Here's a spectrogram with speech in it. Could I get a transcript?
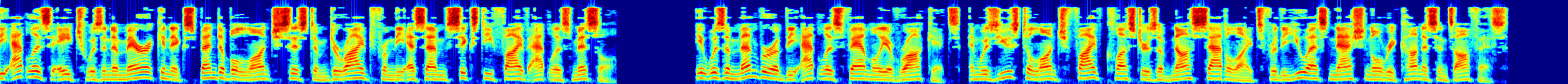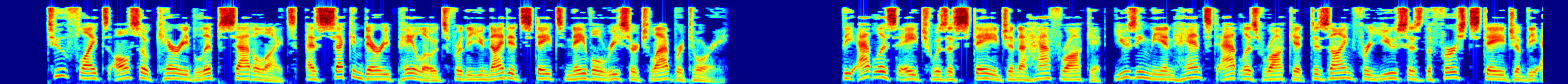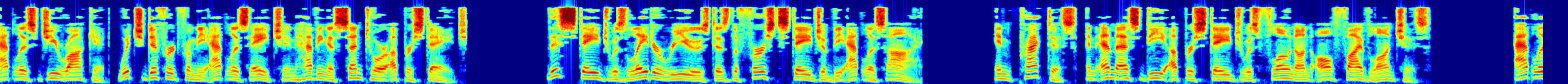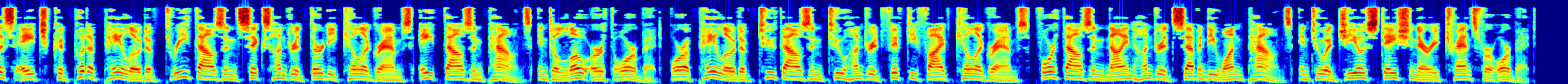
The Atlas H was an American expendable launch system derived from the SM-65 Atlas missile. It was a member of the Atlas family of rockets, and was used to launch five clusters of NOSS satellites for the U.S. National Reconnaissance Office. Two flights also carried LIPS satellites, as secondary payloads for the United States Naval Research Laboratory. The Atlas H was a stage and a half rocket, using the enhanced Atlas rocket designed for use as the first stage of the Atlas G rocket, which differed from the Atlas H in having a Centaur upper stage. This stage was later reused as the first stage of the Atlas I. In practice, an MSD upper stage was flown on all five launches. Atlas H could put a payload of 3630 kilograms, 8000 pounds into low Earth orbit or a payload of 2255 kilograms, 4971 pounds into a geostationary transfer orbit.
